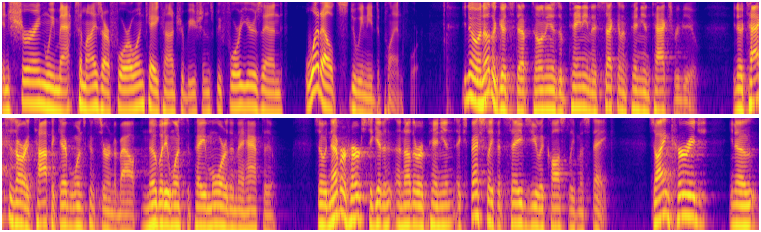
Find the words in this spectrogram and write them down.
ensuring we maximize our 401k contributions before year's end, what else do we need to plan for? You know, another good step, Tony, is obtaining a second opinion tax review. You know, taxes are a topic everyone's concerned about. Nobody wants to pay more than they have to. So it never hurts to get another opinion, especially if it saves you a costly mistake. So I encourage, you know,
